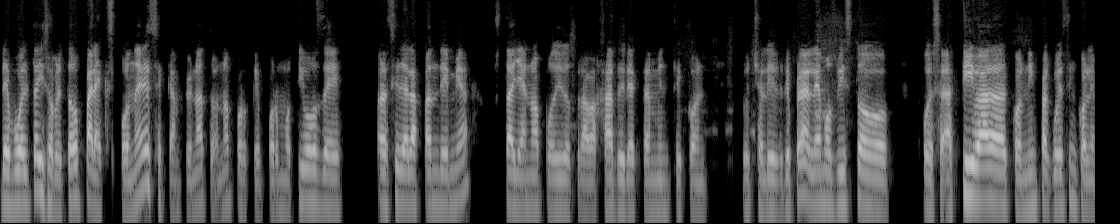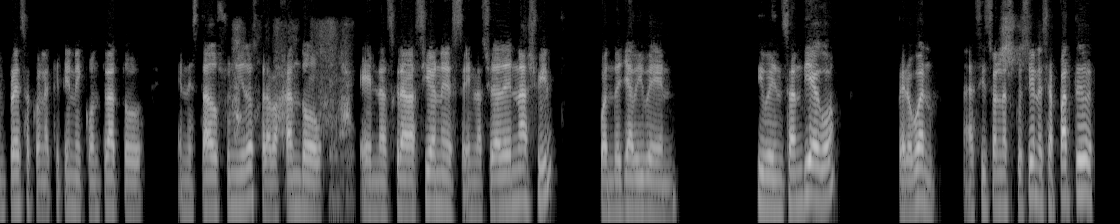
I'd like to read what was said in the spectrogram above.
de vuelta y sobre todo para exponer ese campeonato, ¿no? Porque por motivos de, ahora sí, de la pandemia, pues Talla no ha podido trabajar directamente con Lucha Libre La hemos visto pues activa con Impact Wrestling, con la empresa con la que tiene contrato en Estados Unidos, trabajando en las grabaciones en la ciudad de Nashville, cuando ella vive en, vive en San Diego. Pero bueno, así son las cuestiones. Aparte,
